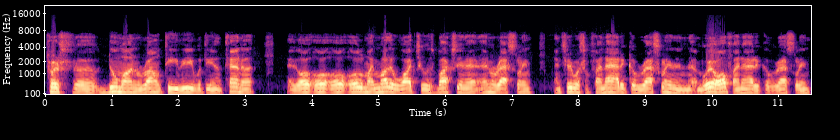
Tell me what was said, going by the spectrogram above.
first uh, DuMont round TV with the antenna, all, all, all, my mother watched was boxing and, and wrestling, and she was a fanatic of wrestling, and, we're all fanatic of wrestling.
